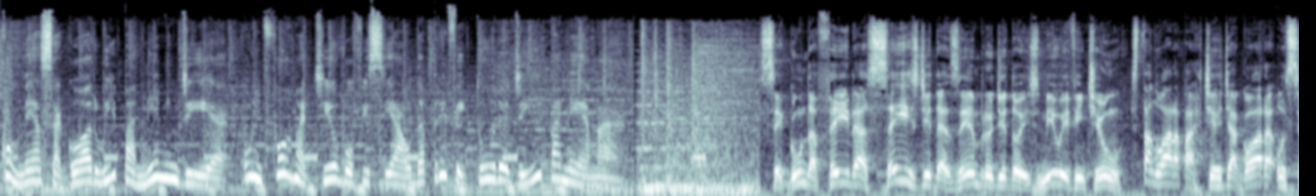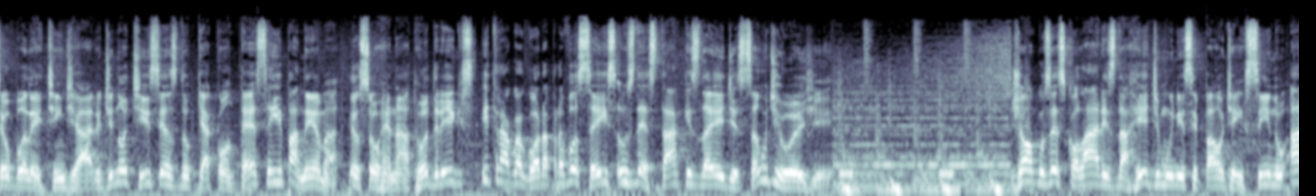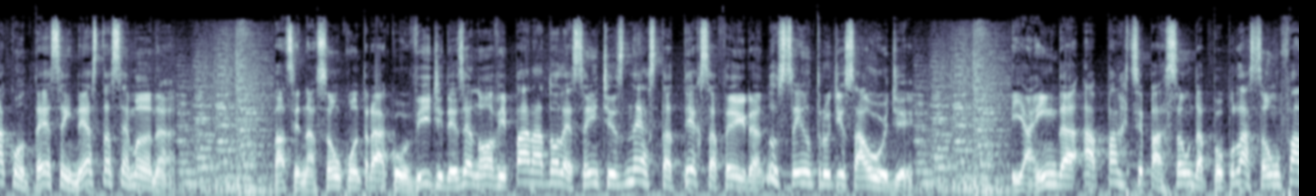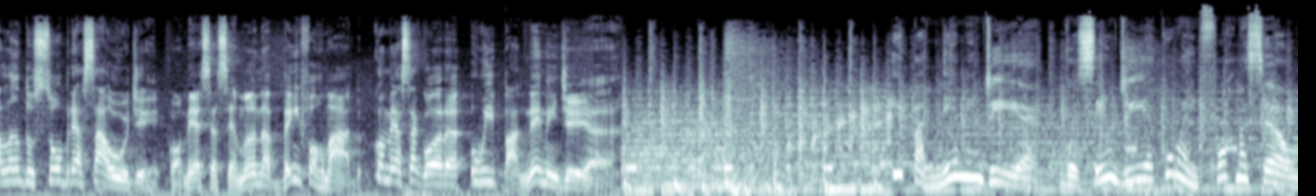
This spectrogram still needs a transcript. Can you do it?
Começa agora o Ipanema em Dia, o informativo oficial da Prefeitura de Ipanema. Segunda-feira, 6 de dezembro de 2021. Está no ar a partir de agora o seu boletim diário de notícias do que acontece em Ipanema. Eu sou Renato Rodrigues e trago agora para vocês os destaques da edição de hoje. Jogos escolares da Rede Municipal de Ensino acontecem nesta semana. Vacinação contra a Covid-19 para adolescentes nesta terça-feira no Centro de Saúde. E ainda a participação da população falando sobre a saúde. Comece a semana bem informado. Começa agora o Ipanema em Dia. Ipanema em Dia. Você em dia com a informação.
